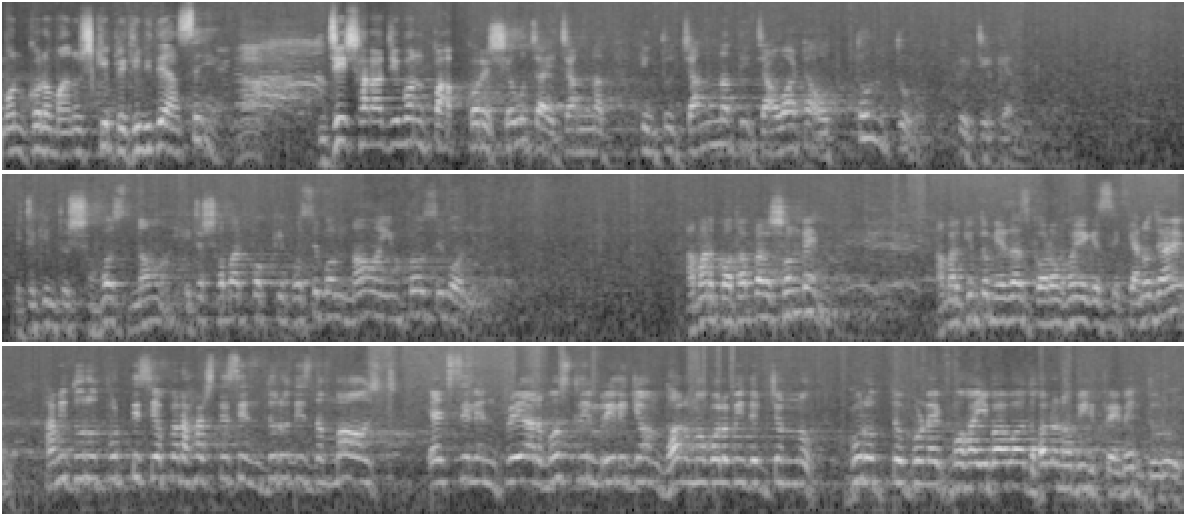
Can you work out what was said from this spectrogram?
এমন কোন মানুষ কি পৃথিবীতে আছে? যে সারা জীবন পাপ করে সেও চায় জান্নাত কিন্তু জান্নাতি যাওয়াটা অত্যন্ত ক্রিটিক্যাল এটা কিন্তু সহজ নয় এটা সবার পক্ষে পসিবল নয় ইম্পসিবল আমার কথা আপনারা শুনবেন? আমার কিন্তু মেজাজ গরম হয়ে গেছে। কেন জানেন? আমি দুরুদ পড়তেছি আপনারা হাসতেছেন। দুরুদ is the most excellent prayer Muslim religion ধর্মাবলম্বীদের জন্য গুরুত্বপূর্ণ এক মহাইবাবাদ হলো নবীর প্রেমের দুরুদ।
